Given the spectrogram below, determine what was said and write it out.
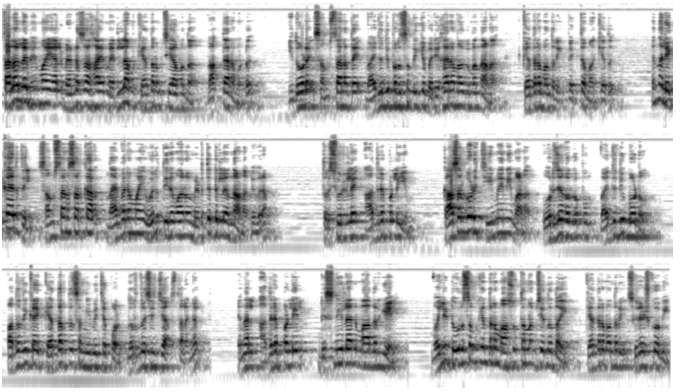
സ്ഥലം ലഭ്യമായാൽ വേണ്ട സഹായം എല്ലാം കേന്ദ്രം ചെയ്യാമെന്ന് വാഗ്ദാനമുണ്ട്. ഇതോടെ സംസ്ഥാനത്തെ വൈദ്യുതി പ്രതിസന്ധിക്ക് പരിഹാരമാകുമെന്നാണ് കേന്ദ്രമന്ത്രി വ്യക്തമാക്കിയത്. എന്നാൽ ഇക്കാര്യത്തിൽ സംസ്ഥാന സർക്കാർ നയപരമായി ഒരു തീരുമാനവും എടുത്തിട്ടില്ല എന്നാണ് വിവരം. തൃശൂരിലെ ആതിരപ്പള്ളിയും കാസർഗോഡ് ചീമേനിയുമാണ് ഊർജ വകുപ്പും വൈദ്യുതി ബോർഡും പദ്ധതിക്കായി കേന്ദ്രത്തെ സമീപിച്ചപ്പോൾ നിർദ്ദേശിച്ച സ്ഥലങ്ങൾ. എന്നാൽ അതിരപ്പള്ളിയിൽ ഡിസ്നിലാൻഡ് മാതൃകയിൽ വലിയ ടൂറിസം കേന്ദ്രം ആസൂത്രണം ചെയ്യുന്നതായി കേന്ദ്രമന്ത്രി സുരേഷ് ഗോപി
